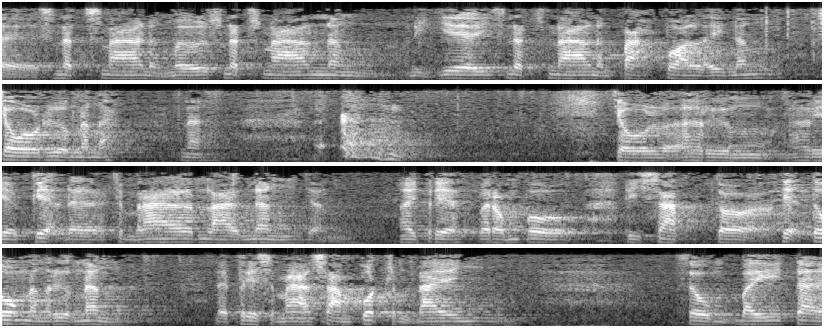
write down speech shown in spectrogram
តែស្និទ្ធស្នាលនឹងមើលស្និទ្ធស្នាលនឹងនិយាយស្និទ្ធស្នាលនឹងប៉ះពាល់អីហ្នឹងចូលរឿងហ្នឹងណាចូលរឿងរាគៈដែលចម្រើនឡើងហ្នឹងចឹង ហើយព្រះបរមពោធិសត្វក៏តាកតងនឹងរឿងហ្នឹងដែលព្រះសម្មាសម្ពុទ្ធសម្ដែងសូម្បីតែ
